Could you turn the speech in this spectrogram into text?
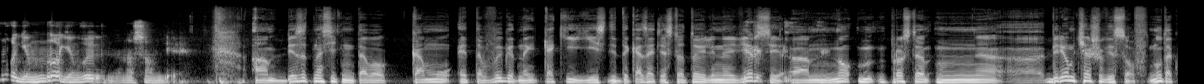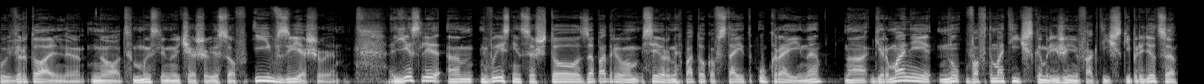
многим, многим выгодно, на самом деле. А, без относительно того, кому это выгодно, какие есть доказательства той или иной версии. Ну, просто э, берем чашу весов, ну, такую виртуальную, ну, вот, мысленную чашу весов, и взвешиваем. Если выяснится, что за подрывом северных потоков стоит Украина, а Германии, ну, в автоматическом режиме фактически придется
